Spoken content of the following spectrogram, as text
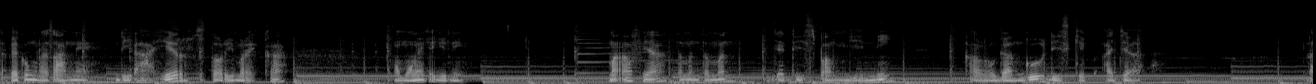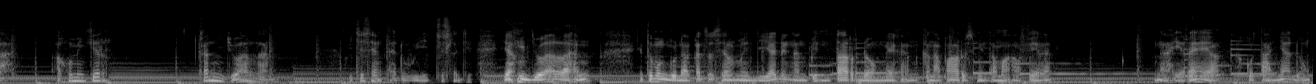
tapi aku ngerasa aneh. Di akhir story mereka ngomongnya kayak gini. Maaf ya teman-teman. Jadi spam gini kalau ganggu di skip aja. Lah aku mikir kan jualan. Which is yang aduh which is lagi. Yang jualan itu menggunakan sosial media dengan pintar dong ya kan? Kenapa harus minta maaf ya kan? Nah akhirnya ya aku tanya dong.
